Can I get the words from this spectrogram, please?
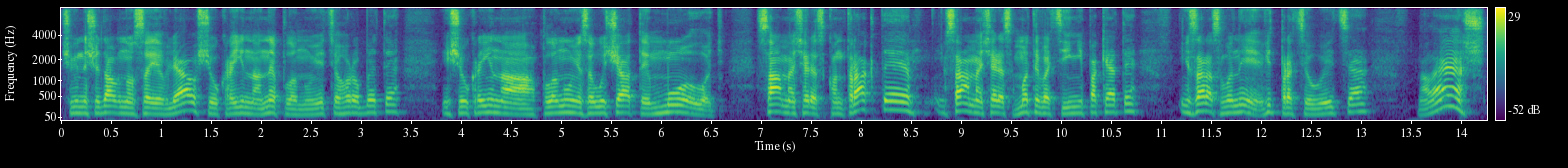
що він нещодавно заявляв, що Україна не планує цього робити, і що Україна планує залучати молодь саме через контракти, саме через мотиваційні пакети. І зараз вони відпрацьовуються. Але ж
